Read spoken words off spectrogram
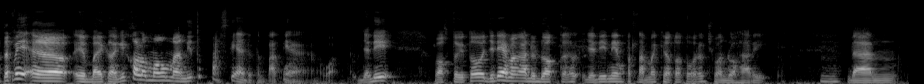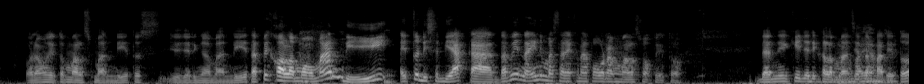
Tapi eh, ya baik lagi kalau mau mandi tuh pasti ada tempatnya. Jadi waktu itu jadi emang ada dua jadi ini yang pertama Kyoto tuh orang cuma dua hari Hmm. dan orang waktu itu males mandi terus ya jadi nggak mandi tapi kalau mau mandi itu disediakan tapi nah ini masalahnya kenapa orang males waktu itu dan ini jadi kelemahan si tempat sih. itu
